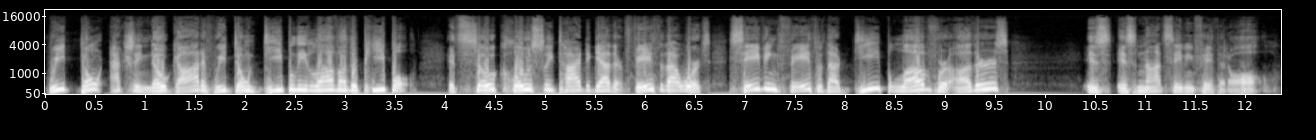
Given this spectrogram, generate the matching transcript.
We don't actually know God if we don't deeply love other people. It's so closely tied together. Faith without works, saving faith without deep love for others is, is not saving faith at all.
